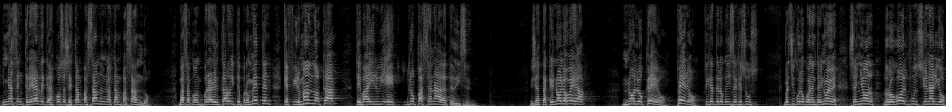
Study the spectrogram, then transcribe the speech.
y me hacen creer de que las cosas están pasando y no están pasando. Vas a comprar el carro y te prometen que firmando acá te va a ir. Eh, no pasa nada, te dicen. Y hasta que no lo vea, no lo creo. Pero, fíjate lo que dice Jesús. Versículo 49, Señor, rogó el funcionario,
